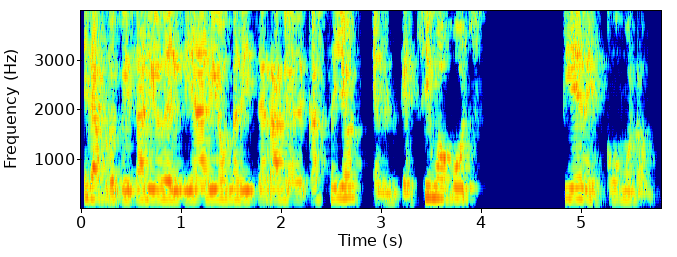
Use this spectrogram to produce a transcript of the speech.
era propietario del diario Mediterráneo de Castellón, en el que Chimo Puig tiene, como no,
